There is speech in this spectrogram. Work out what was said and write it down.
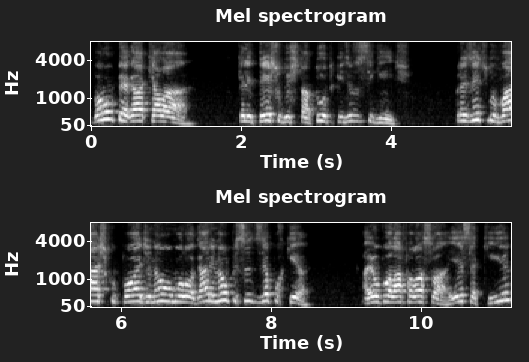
vamos pegar aquela aquele trecho do estatuto que diz o seguinte: presidente do Vasco pode não homologar e não precisa dizer por quê. Aí eu vou lá falo só, esse aqui,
